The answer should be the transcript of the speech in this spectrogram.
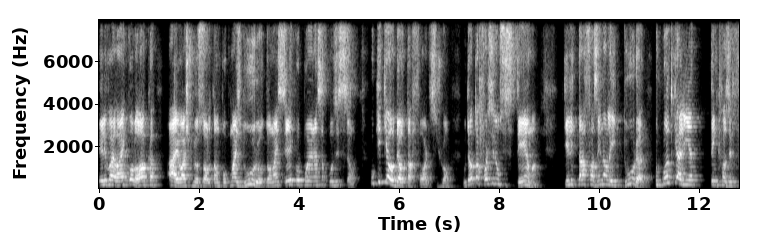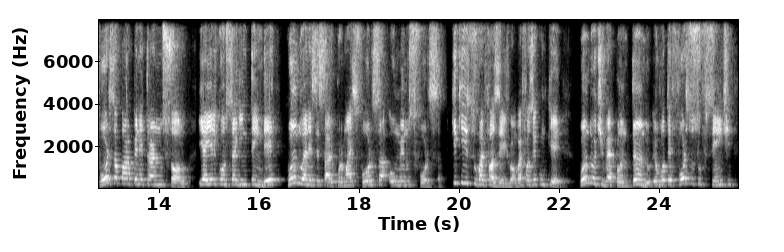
ele vai lá e coloca: ah, eu acho que meu solo está um pouco mais duro ou estou mais seco, eu ponho nessa posição. O que, que é o Delta Force, João? O Delta Force é um sistema que ele está fazendo a leitura do quanto que a linha tem que fazer força para penetrar no solo. E aí ele consegue entender quando é necessário por mais força ou menos força. O que, que isso vai fazer, João? Vai fazer com que, quando eu estiver plantando, eu vou ter força suficiente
